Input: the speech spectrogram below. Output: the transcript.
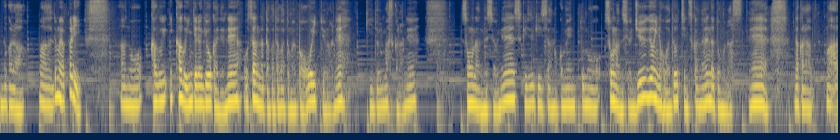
だからまあでもやっぱりあの家具家具インテリア業界でねお世話になった方々もやっぱ多いっていうのはね聞いておりますからね。そうなんですよね。スキズキさんのコメントの、そうなんですよ。従業員の方はどっちに使う悩んだと思いますね。だから、まあ、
